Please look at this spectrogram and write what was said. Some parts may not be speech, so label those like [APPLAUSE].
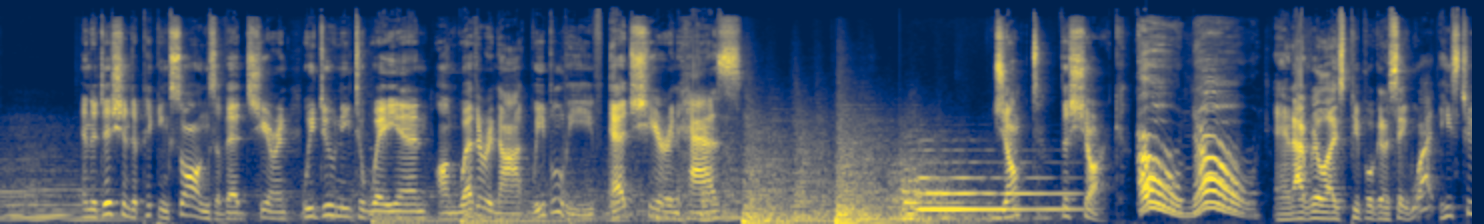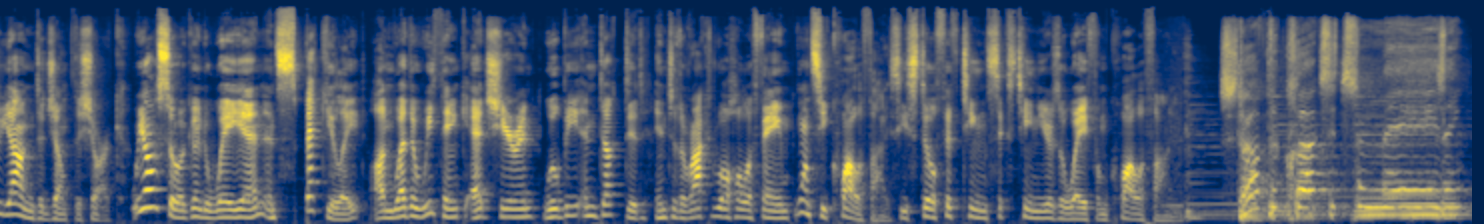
In addition to picking songs of Ed Sheeran, we do need to weigh in on whether or not we believe Ed Sheeran has jumped the shark. Oh no! And I realize people are going to say, What? He's too young to jump the shark. We also are going to weigh in and speculate on whether we think Ed Sheeran will be inducted into the Rock and Roll Hall of Fame once he qualifies. He's still 15, 16 years away from qualifying. Stop the clocks, it's amazing.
